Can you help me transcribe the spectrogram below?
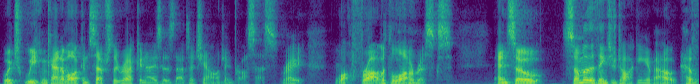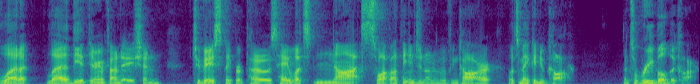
which we can kind of all conceptually recognize as that's a challenging process, right? Fraught with a lot of risks. And so some of the things you're talking about have led led the Ethereum Foundation to basically propose, hey, let's not swap out the engine on a moving car. Let's make a new car. Let's rebuild the car.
